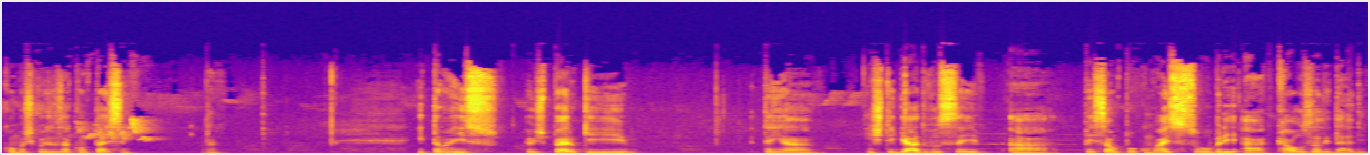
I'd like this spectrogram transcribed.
como as coisas acontecem. Né? Então é isso. Eu espero que tenha instigado você a pensar um pouco mais sobre a causalidade,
